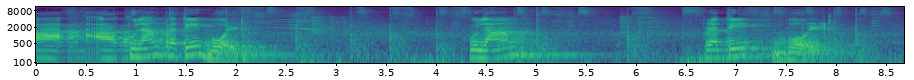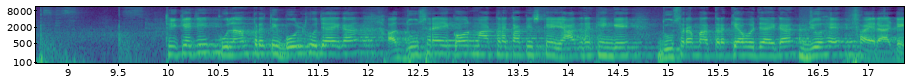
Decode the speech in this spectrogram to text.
कुलाम प्रति बोल्ट कुलाम प्रति बोल्ट ठीक है जी कुलाम प्रति बोल्ट हो जाएगा। और दूसरा एक और मात्रक आप इसका याद रखेंगे। दूसरा मात्रक क्या हो जाएगा? जो है फैराडे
